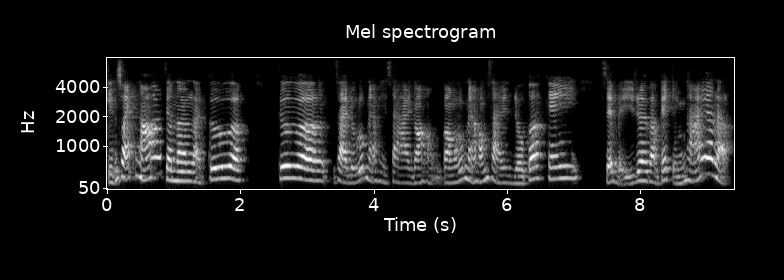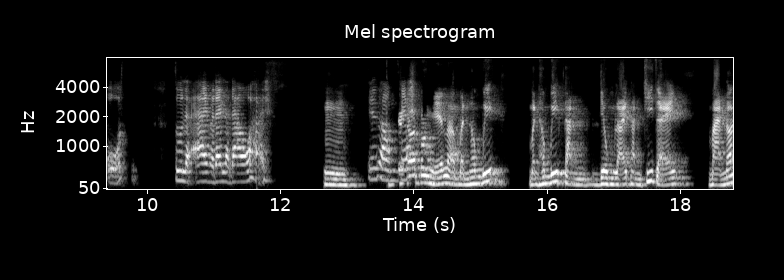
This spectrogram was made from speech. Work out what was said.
kiểm soát nó cho nên là cứ cứ ờ, xài được lúc nào thì xài còn còn lúc nào không xài được á cái sẽ bị rơi vào cái trạng thái á là ủa tôi là ai và đây là đâu á ừ. chứ không cái đó có nghĩa là mình không biết mình không biết thành dùng lại thành trí tuệ mà nó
